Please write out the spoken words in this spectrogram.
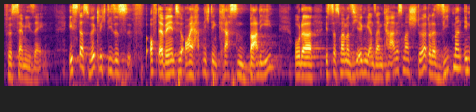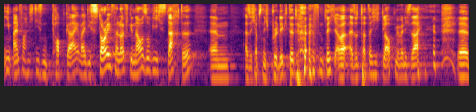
für Sami Zayn? Ist das wirklich dieses oft erwähnte, oh, er hat nicht den krassen Buddy? Oder ist das, weil man sich irgendwie an seinem Charisma stört? Oder sieht man in ihm einfach nicht diesen Top-Guy? Weil die Story verläuft genauso, wie ich es dachte. Ähm, also ich habe es nicht predicted öffentlich, aber also tatsächlich glaubt mir, wenn ich sage, äh,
